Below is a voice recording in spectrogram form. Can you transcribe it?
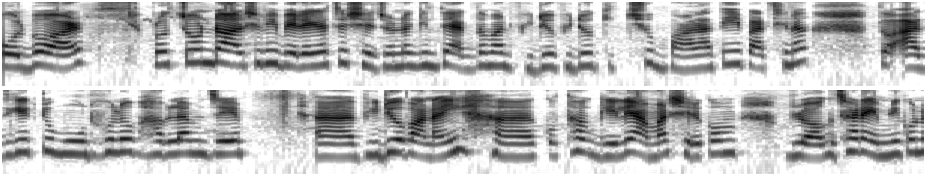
বলব আর? প্রচণ্ড আলসেমি বেড়ে গেছে, সেজন্য কিন্তু একদম আর ভিডিও ভিডিও কিচ্ছু বানাতেই পারছি না। তো আজকে একটু মুড হলো, ভাবলাম যে ভিডিও বানাই। কোথাও গেলে আমার সেরকম ব্লগ ছাড়া এমনি কোনো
